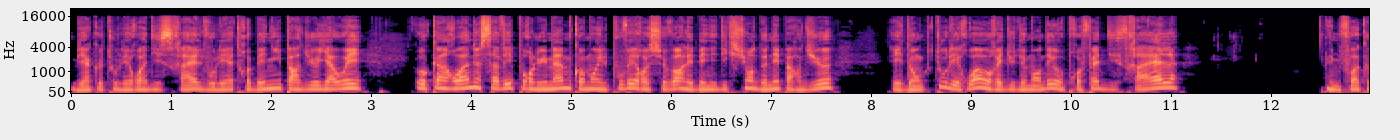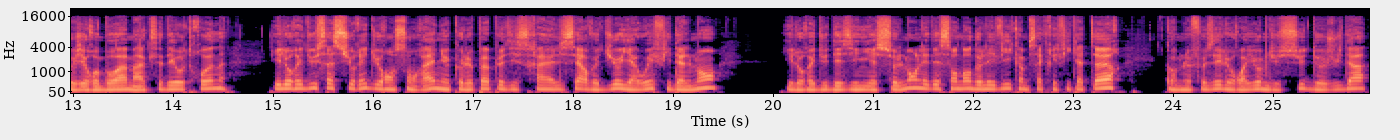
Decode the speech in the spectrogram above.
Bien que tous les rois d'Israël voulaient être bénis par Dieu Yahweh, aucun roi ne savait pour lui-même comment il pouvait recevoir les bénédictions données par Dieu, et donc tous les rois auraient dû demander aux prophètes d'Israël. Une fois que Jéroboam a accédé au trône, il aurait dû s'assurer durant son règne que le peuple d'Israël serve Dieu Yahweh fidèlement. Il aurait dû désigner seulement les descendants de Lévi comme sacrificateurs, comme le faisait le royaume du sud de Juda,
